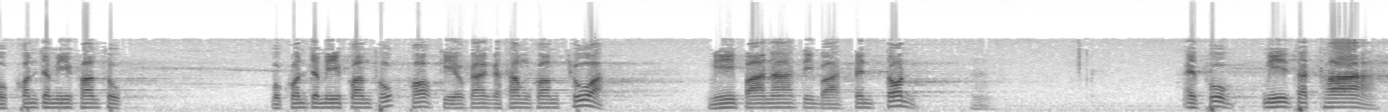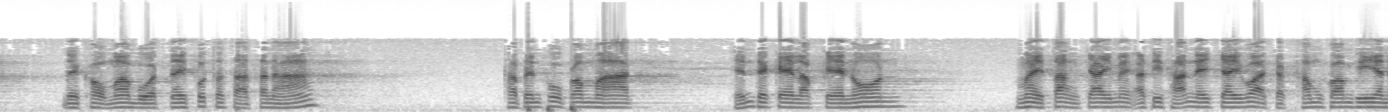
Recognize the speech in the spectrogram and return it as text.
บุคคลจะมีความสุข บุคคลจะมีความทุกข์เพราะเกี่ยวกับการกระทำความชั่ว มีปานาติบาตเป็นต้นไอ้ผู้มีศรัทธาได้เข้ามาบวชในพุทธศาสนา ถ้าเป็นผู้ประมาท เห็นแต่แก่หลับแกนอน ไม่ตั้งใจไม่อธิษฐานในใจว่าจะทำความเพียร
